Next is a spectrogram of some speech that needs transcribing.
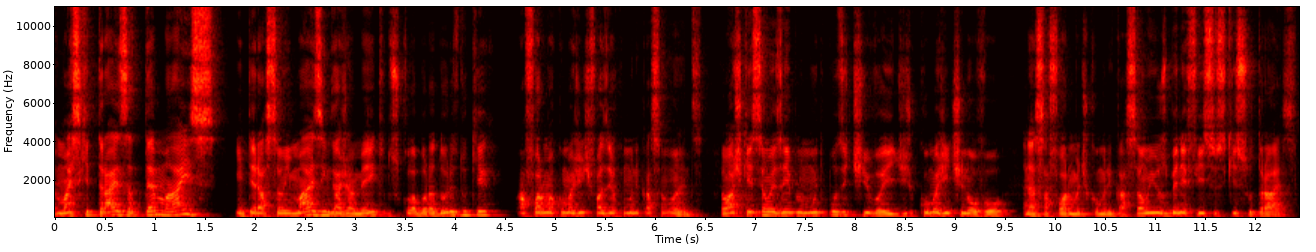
mas que traz até mais interação e mais engajamento dos colaboradores do que a forma como a gente fazia a comunicação antes. Então acho que esse é um exemplo muito positivo aí de como a gente inovou nessa forma de comunicação e os benefícios que isso traz.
